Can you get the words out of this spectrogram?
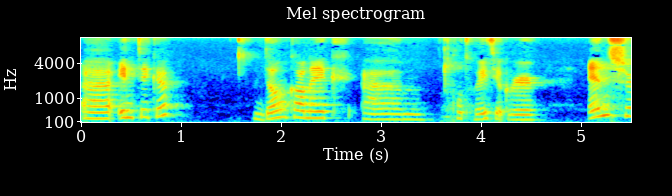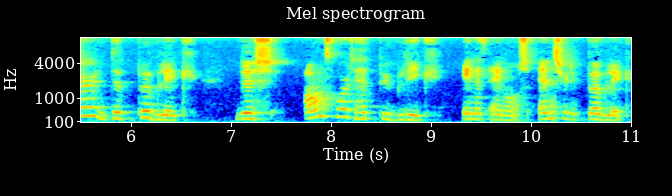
uh, intikken, dan kan ik, um, god hoe heet die ook weer? Answer the public. Dus antwoord het publiek in het Engels. Answer the public.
